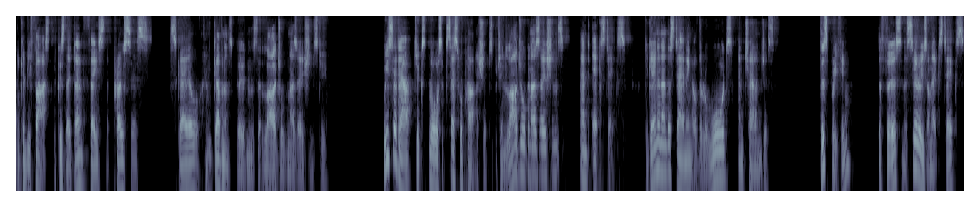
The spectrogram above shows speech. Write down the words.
and can be fast because they don't face the process, scale, and governance burdens that large organizations do. We set out to explore successful partnerships between large organizations and XTechs to gain an understanding of the rewards and challenges. This briefing, the first in a series on XTechs,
